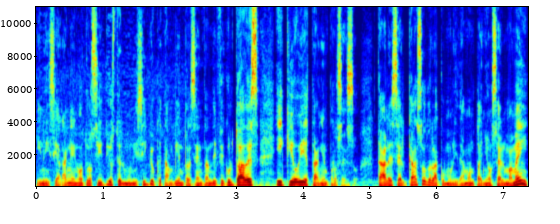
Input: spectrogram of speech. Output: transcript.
iniciarán en otros sitios del municipio que también presentan dificultades y que hoy están en proceso. Tal es el caso de la comunidad montañosa El Mamey,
